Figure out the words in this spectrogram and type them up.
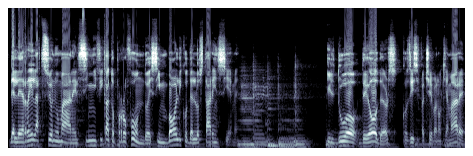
delle relazioni umane, il significato profondo e simbolico dello stare insieme. Il duo The Others, così si facevano chiamare,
